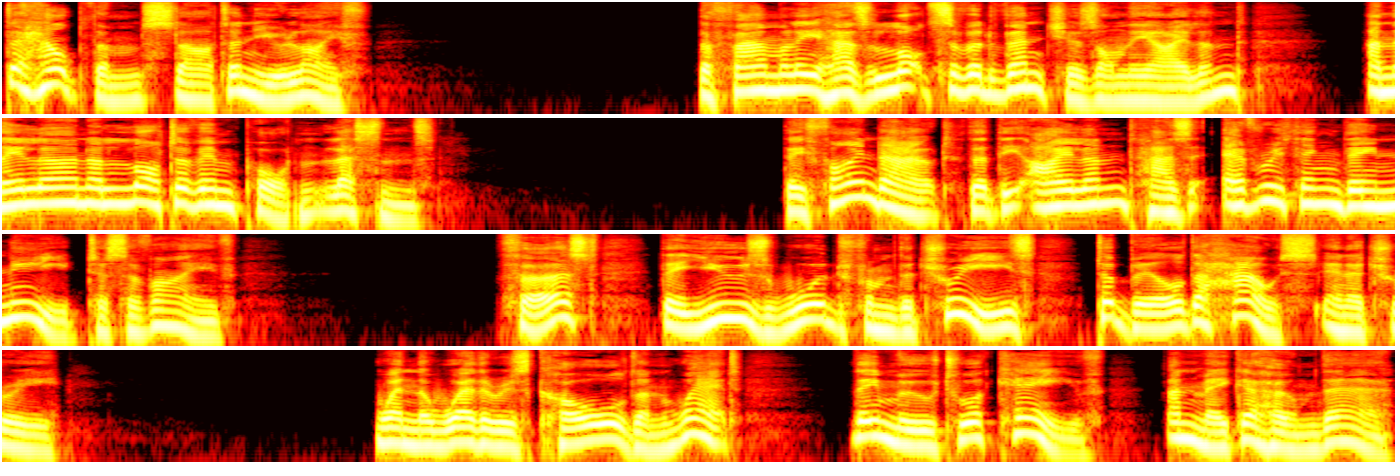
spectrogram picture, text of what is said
to help them start a new life. The family has lots of adventures on the island, and they learn a lot of important lessons. They find out that the island has everything they need to survive. First, they use wood from the trees to build a house in a tree. When the weather is cold and wet, they move to a cave and make a home there.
